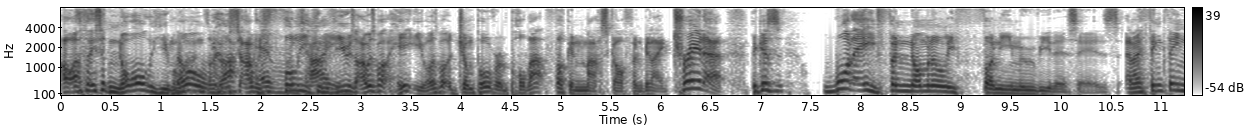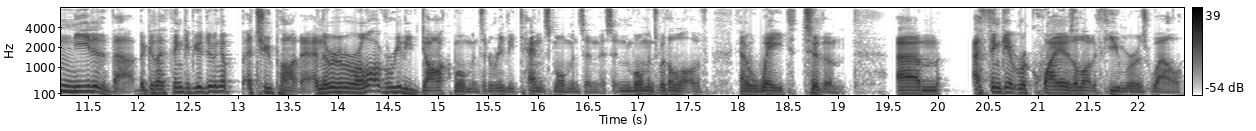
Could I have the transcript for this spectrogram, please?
Oh, I thought you said not all the humor. No, we I was, I was fully time. confused. I was about to hit you. I was about to jump over and pull that fucking mask off and be like, traitor! Because what a phenomenally funny movie this is. And I think they needed that because I think if you're doing a, a two-parter, and there are a lot of really dark moments and really tense moments in this, and moments with a lot of kind of weight to them. Um, I think it requires a lot of humor as well.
